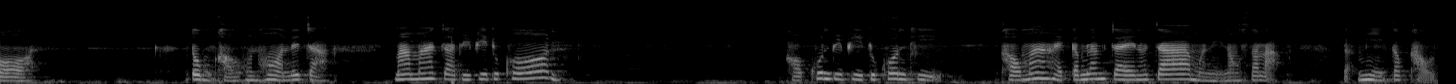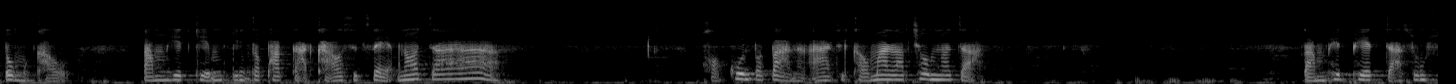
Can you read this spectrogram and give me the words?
กอ ต้มเขาห่อนๆด้วยจ้ะมามาจ้าพี่พี่ทุกคน ขอบคุณพี่พี่ทุกคนที่เขามาให้กำลังใจนะจ้ามื้อนี้น้องสลาก็มีกับเขาต้มเขาตำเห็ดเข็มกินกับผักกาดขาวสิบแสบเนาะจ้า ขอบคุณป้าป่านะอาที่เขามารับชมนะจ๊ะตำเพชรเพชรจ้ะซุงซ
